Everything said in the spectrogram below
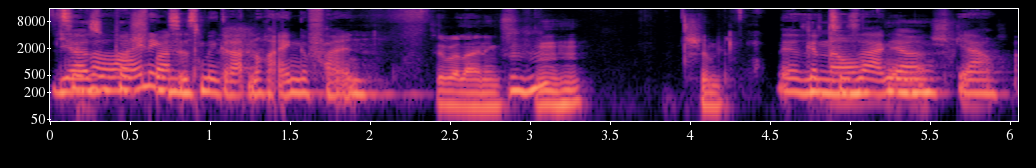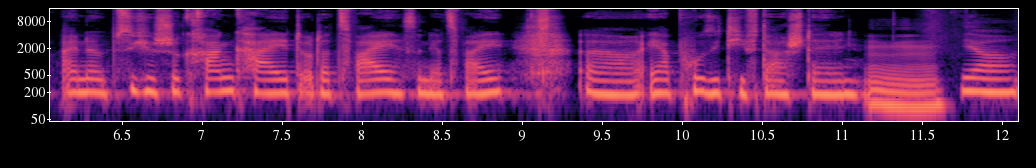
ja Silver super Linings spannend. ist mir gerade noch eingefallen. Silver Linings, mhm. mhm. stimmt. Ja, genau, sozusagen ja. ja. eine psychische Krankheit oder zwei, sind ja zwei, äh, eher positiv darstellen. Mhm. Ja,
